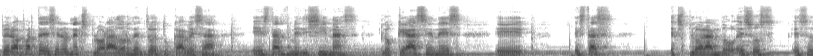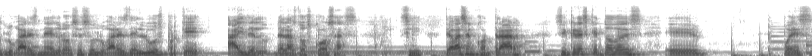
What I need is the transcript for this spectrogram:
Pero aparte de ser un explorador dentro de tu cabeza, estas medicinas lo que hacen es, eh, estás explorando esos, esos lugares negros, esos lugares de luz, porque hay de, las dos cosas. ¿sí? Te vas a encontrar, si crees que todo es, eh, pues,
